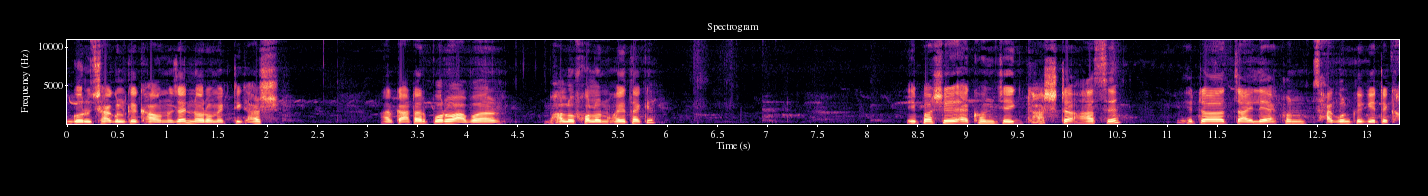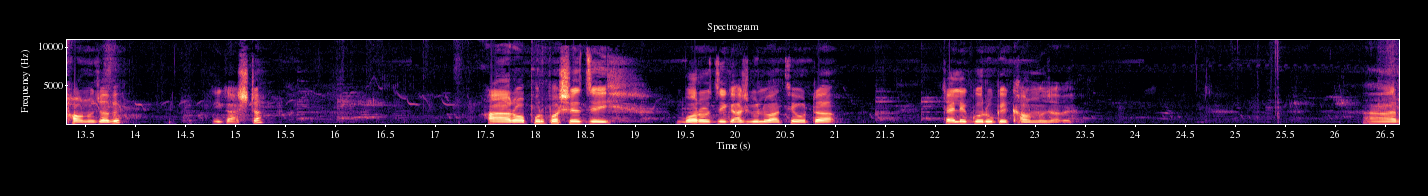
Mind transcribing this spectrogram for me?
গরু, ছাগলকে খাওয়ানো যায়, নরম একটি ঘাস। আর কাটার পরও আবার ভালো ফলন হয়ে থাকে। এই পাশে এখন যে ঘাসটা আছে, এটা চাইলে এখন ছাগলকে কেটে খাওয়ানো যাবে এই ঘাসটা। আর অপর পাশে যেই বড় যে ঘাসগুলো আছে, ওটা চাইলে গরুকে খাওয়ানো যাবে। আর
